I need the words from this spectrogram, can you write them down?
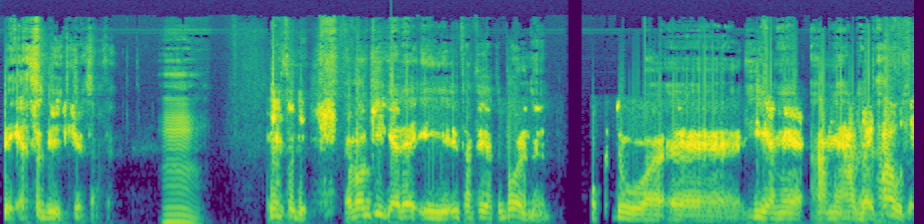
det är så dyrt Kristoffer. Mm. Det är så dyrt. Jag var och giggade i, utanför Göteborg nu och då eh, giggade jag med Hallberg Pauli.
